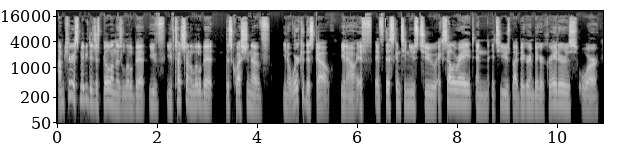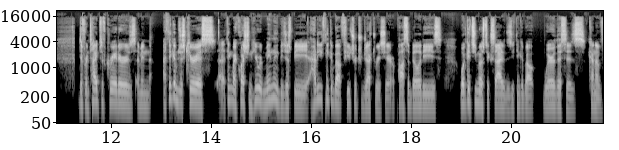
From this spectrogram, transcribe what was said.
I'm curious maybe to just build on those a little bit. You've you've touched on a little bit this question of you know where could this go? You know if if this continues to accelerate and it's used by bigger and bigger creators or different types of creators i mean i think i'm just curious i think my question here would mainly be just be how do you think about future trajectories here? Possibilities? What gets you most excited as you think about where this is kind of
